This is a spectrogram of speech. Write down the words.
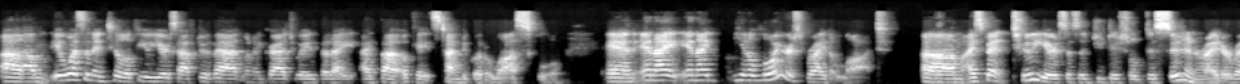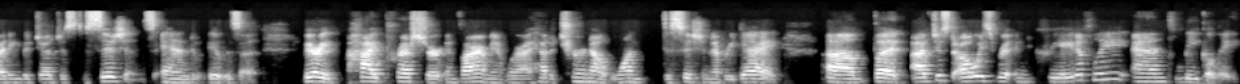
Um, it wasn't until a few years after that when I graduated that I, I thought, okay, it's time to go to law school. And and I and I, you know, lawyers write a lot. Um, I spent two years as a judicial decision writer writing the judge's decisions, and it was a very high pressure environment where I had to churn out one decision every day. Um, but I've just always written creatively and legally.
